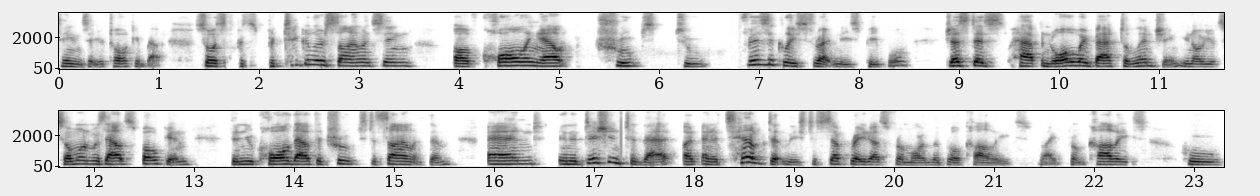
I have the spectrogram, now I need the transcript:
things that you're talking about. So it's particular silencing of calling out troops to physically threaten these people, just as happened all the way back to lynching. You know, if someone was outspoken, then you called out the troops to silence them. And in addition to that, an attempt at least to separate us from our liberal colleagues, right? From colleagues who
